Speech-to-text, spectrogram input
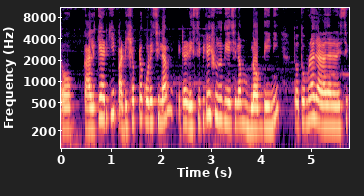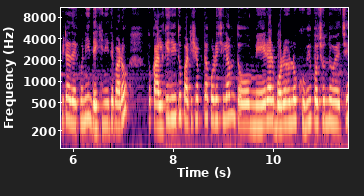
তো কালকে আর কি পাটিসাপটা করেছিলাম। এটা রেসিপিটাই শুধু দিয়েছিলাম ব্লগ দিইনি। তো তোমরা যারা যারা রেসিপিটা দেখোনি, দেখে নিতে পারো। তো কালকে যেহেতু পাটিসাপটা করেছিলাম, তো মেয়ের আর বড় হলো খুবই পছন্দ হয়েছে।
